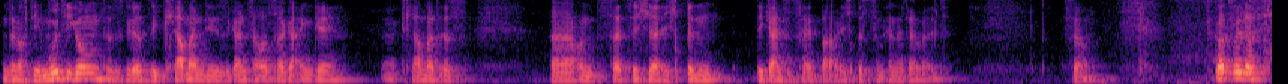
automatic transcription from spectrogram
Und dann noch die Ermutigung, das ist wieder die Klammern, die diese ganze Aussage eingeklammert ist. Äh, und seid sicher, ich bin die ganze Zeit bei euch bis zum Ende der Welt. So. Gott will, dass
